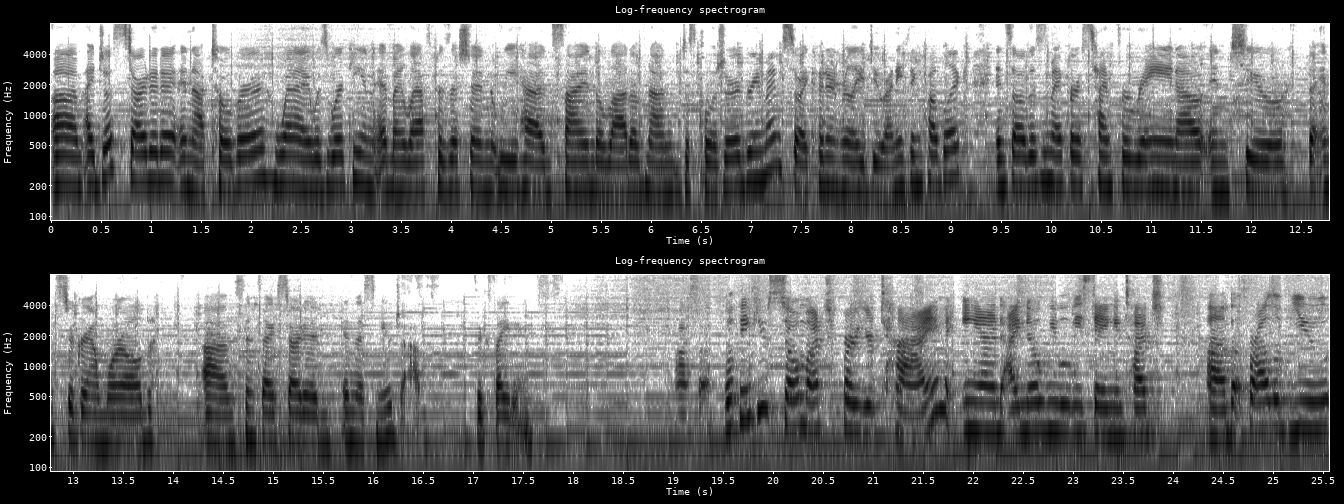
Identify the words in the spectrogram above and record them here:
Um, I just started it in October. When I was working at my last position, we had signed a lot of non disclosure agreements, so I couldn't really do anything public. And so this is my first time for foraying out into the Instagram world um, since I started in this new job. It's exciting. Awesome. Well, thank you so much for your time. And I know we will be staying in touch. Um, but for all of you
